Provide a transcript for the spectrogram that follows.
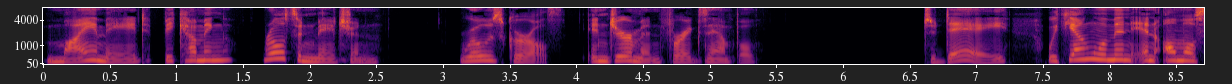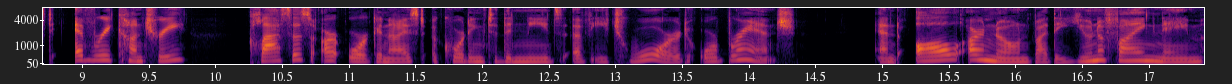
Maid becoming Rosenmädchen, Rose Girls, in German, for example. Today, with young women in almost every country, classes are organized according to the needs of each ward or branch, and all are known by the unifying name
